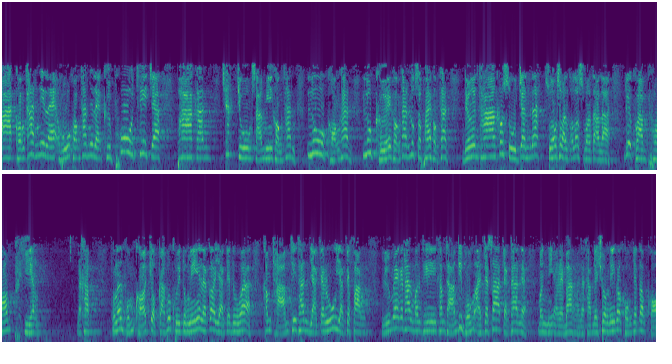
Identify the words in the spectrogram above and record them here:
ปากของท่านนี่แหละ หูของท่านนี่แหละ คือผู้ที่จะพากันชักจูงสามีของท่าน ลูกของท่าน ลูกเขยของท่าน ลูกสะพ้ายของท่าน เดินทางเข้าสู่จันนะสวงสวรรค์ของลอสวงตาลา ด้วยความพร้อมเพรียงนะครับ รงนั้นผมขอจบการพูดคุยตรงนี้ แล้วก็อยากจะดูว่าคำถามที่ท่านอยากจะรู้อยากจะฟัง หรือแม้กระทั่งบางทีคำถามที่ผมอาจจะทราบจากท่านเนี่ยมันมีอะไรบ้างนะครับ ในช่วงนี้ก็คงจะต้องขอ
